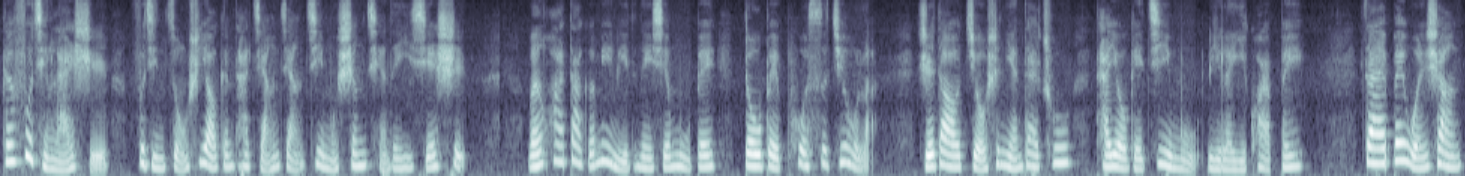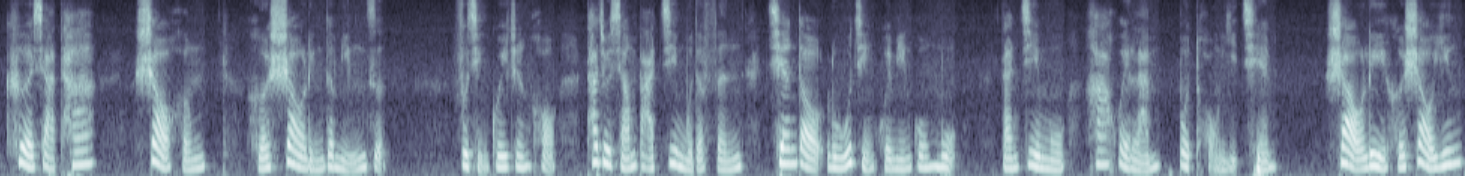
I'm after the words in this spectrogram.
跟父亲来时，父亲总是要跟他讲讲继母生前的一些事。文化大革命里的那些墓碑都被破四旧了，直到九十年代初，他又给继母立了一块碑，在碑文上刻下他、邵恒和邵玲的名字。父亲归真后，他就想把继母的坟迁到鲁井回民公墓。但继母哈慧兰不同意迁，邵丽和邵英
